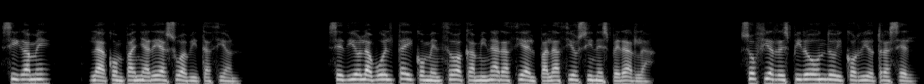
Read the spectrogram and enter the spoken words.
Sígame, la acompañaré a su habitación. Se dio la vuelta y comenzó a caminar hacia el palacio sin esperarla. Sofía respiró hondo y corrió tras él.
